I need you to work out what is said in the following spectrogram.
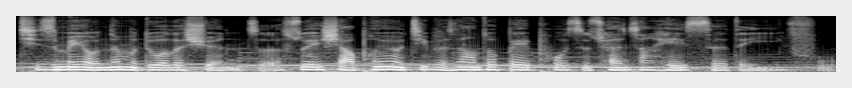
其实没有那么多的选择，所以小朋友基本上都被迫只穿上黑色的衣服。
